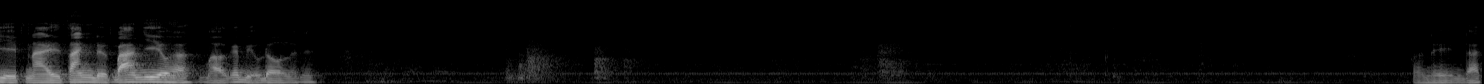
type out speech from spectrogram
dịp này tăng được bao nhiêu hả? Mở cái biểu đồ lên đi. Và nên đất.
